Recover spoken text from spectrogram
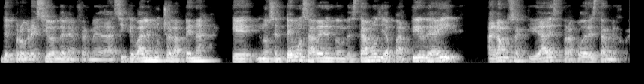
de progresión de la enfermedad. Así que vale mucho la pena que nos sentemos a ver en dónde estamos y a partir de ahí hagamos actividades para poder estar mejor.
